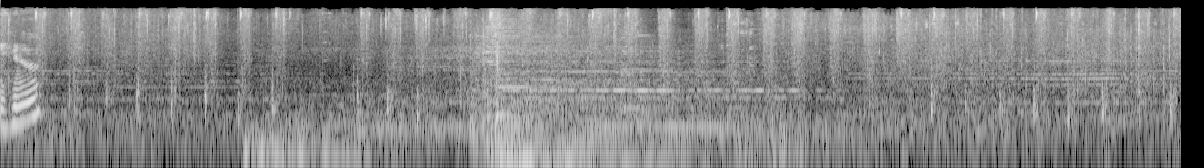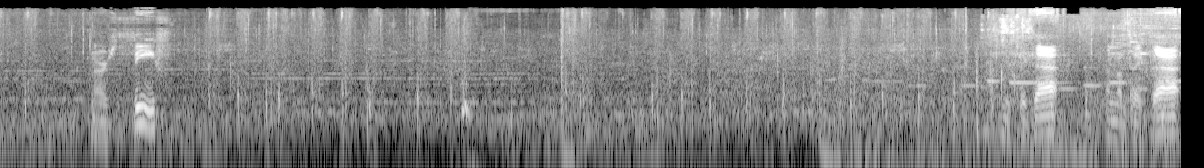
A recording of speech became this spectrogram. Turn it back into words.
it in here? Thief. Let me take that. I'm gonna take that.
